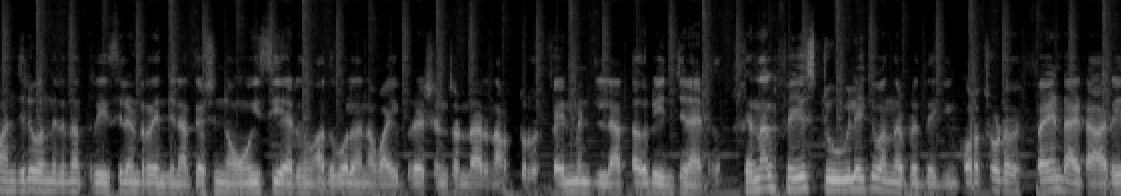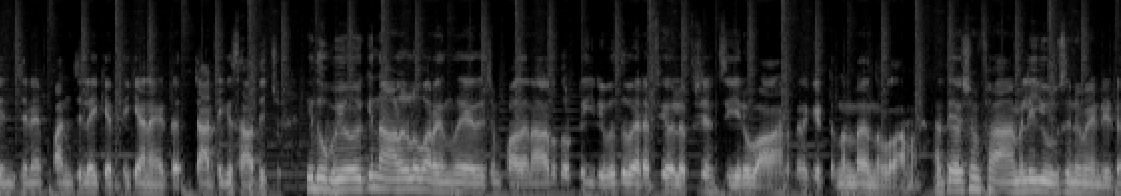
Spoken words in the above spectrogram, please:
പഞ്ചിൽ വന്നിരുന്ന ത്രീ സിലിണ്ടർ എഞ്ചിൻ അത്യാവശ്യം നോയ്സി ആയിരുന്നു. അതുപോലെ തന്നെ വൈബ്രേഷൻസ് ഉണ്ടായിരുന്ന. ഒട്ടും റിഫൈൻമെന്റ് ഇല്ലാത്ത ഒരു എഞ്ചിൻ ആയിരുന്നു. എന്നാൽ ഫേസ് ടൂവിലേക്ക് വന്നപ്പോഴത്തേക്കും കുറച്ചുകൂടെ റിഫൈൻഡ് ആയിട്ട് ആ ഒരു എഞ്ചിനെ പഞ്ചിലേക്ക് എത്തിക്കാനായിട്ട് ടാറ്റയ്ക്ക് സാധിച്ചു. ഇത് ഉപയോഗിക്കുന്ന ആളുകൾ പറയുന്നത് ഏകദേശം പതിനാറ് തൊട്ട് ഇരുപത് വരെ ഫ്യൂൽ എഫിഷ്യൻസി ഈ ഒരു വാഹനത്തിന് കിട്ടുന്നുണ്ട് എന്നുള്ളതാണ്. അത്യാവശ്യം ഫാമിലി യൂസിന് വേണ്ടിയിട്ട്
